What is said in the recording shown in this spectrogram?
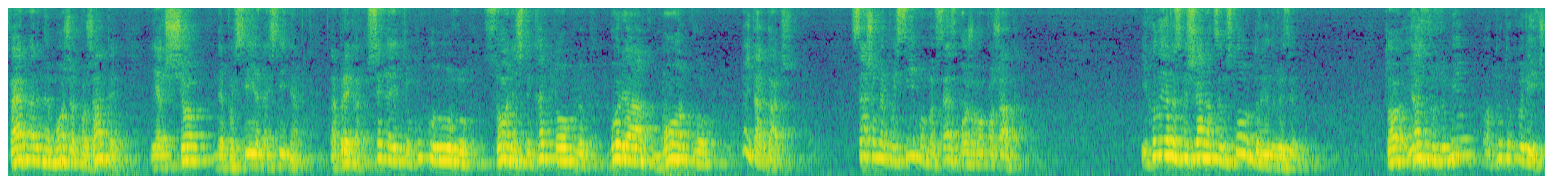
Фермер не може пожати, якщо не посіє насіння. Наприклад, пшеницю, кукурузу, соняшник, картоплю, буряк, моркву, ну і так далі. Все, що ми посіємо, ми все зможемо пожати. І коли я розмішляв над цим словом, дорогі друзі, то я зрозумів одну таку річ,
